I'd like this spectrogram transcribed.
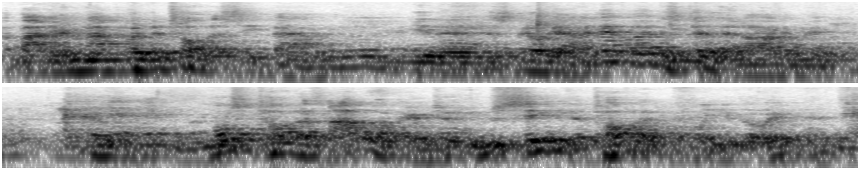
about him not putting the toilet seat down. You know, just go there. I never understood that argument. Because most toilets I walk into, you see the toilet before you go in there.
